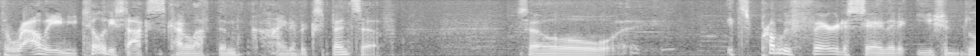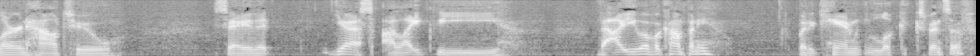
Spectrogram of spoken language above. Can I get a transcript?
The rally in utility stocks has kind of left them kind of expensive. So it's probably fair to say that you should learn how to say that, yes, I like the value of a company, but it can look expensive.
